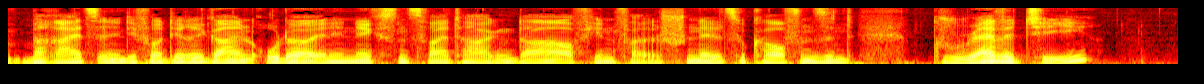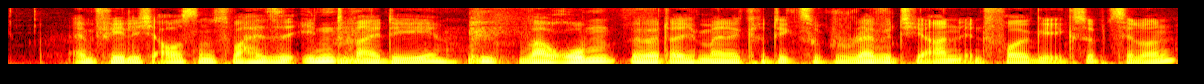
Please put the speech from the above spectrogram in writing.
Bereits in den DVD-Regalen oder in den nächsten zwei Tagen da, auf jeden Fall schnell zu kaufen sind Gravity. Empfehle ich ausnahmsweise in 3D. Warum? Hört euch meine Kritik zu Gravity an in Folge XY.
